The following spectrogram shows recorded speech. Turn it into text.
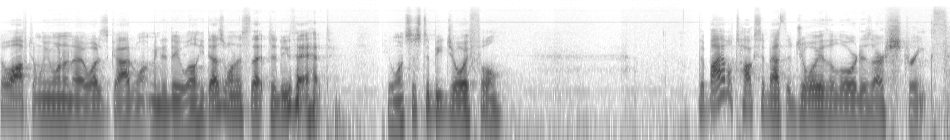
So often we want to know, what does God want me to do? Well, He does want us that, to do that. He wants us to be joyful. The Bible talks about the joy of the Lord as our strength.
